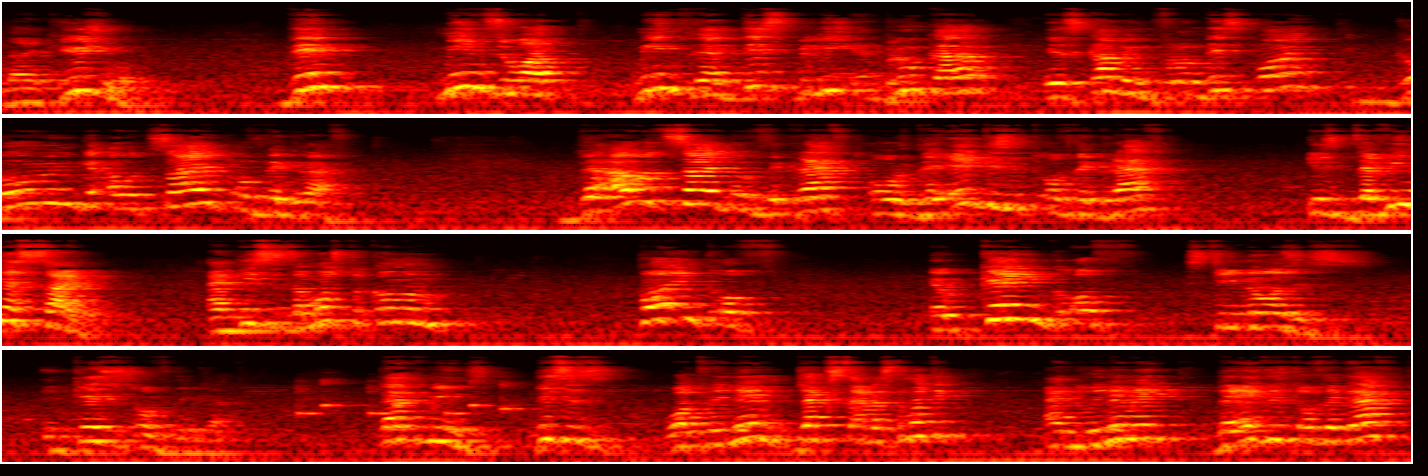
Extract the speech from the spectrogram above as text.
like usual. Then means what? Means that this blue color is coming from this point, going outside of the graft. The outside of the graft or the exit of the graft is the venous side. And this is the most common point of occurring of stenosis in cases of the graft. That means this is what we name juxta-anastomotic and we name it the exit of the graft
